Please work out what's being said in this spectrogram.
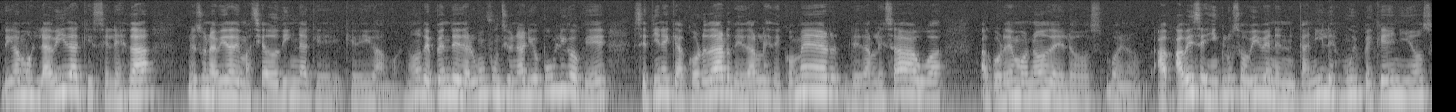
digamos, la vida que se les da no es una vida demasiado digna que, digamos, ¿no? Depende de algún funcionario público que se tiene que acordar de darles de comer, de darles agua, acordémonos de los, bueno, a, veces incluso viven en caniles muy pequeños,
